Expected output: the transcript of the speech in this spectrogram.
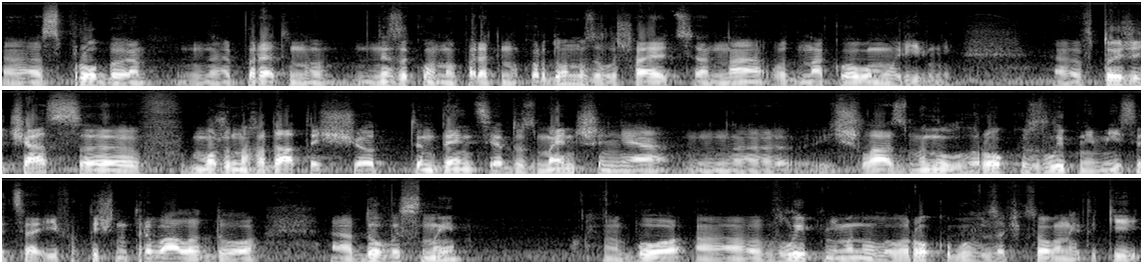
е, спроби перетину незаконного перетину кордону залишаються на однаковому рівні. Е, В той же час е, можу нагадати, що тенденція до зменшення е, йшла з минулого року, з липня місяця, і фактично тривала до, до весни. Бо в липні минулого року був зафіксований такий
